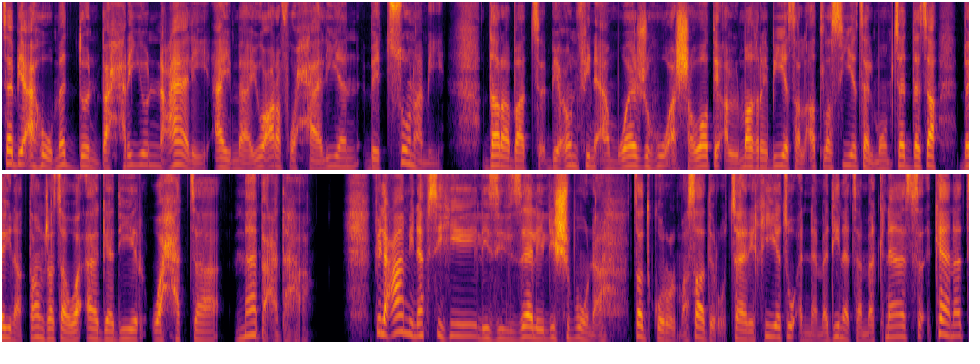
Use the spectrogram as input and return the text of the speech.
تبعه مد بحري عالي أي ما يعرف حاليا بالتسونامي. ضربت بعنف أمواجه الشواطئ المغربية الأطلسية الممتدة بين طنجة وآجادير وحتى ما بعدها. في العام نفسه لزلزال لشبونة. تذكر المصادر التاريخية أن مدينة مكناس كانت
